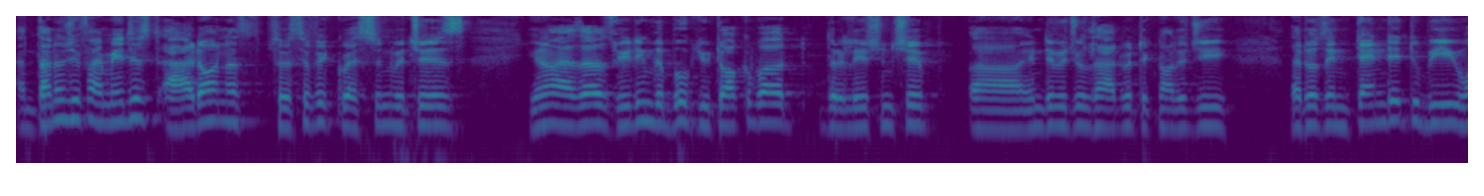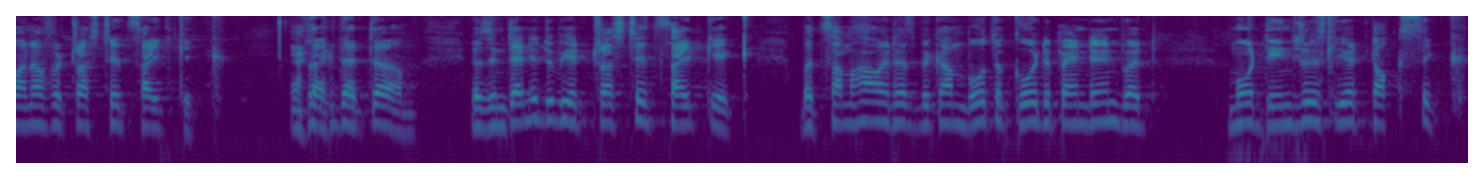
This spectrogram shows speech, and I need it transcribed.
And Tanuj, if I may just add on a specific question, which is, you know, as I was reading the book, you talk about the relationship uh, individuals had with technology that was intended to be one of a trusted sidekick. I like that term. It was intended to be a trusted sidekick, but somehow it has become both a codependent but more dangerously a toxic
